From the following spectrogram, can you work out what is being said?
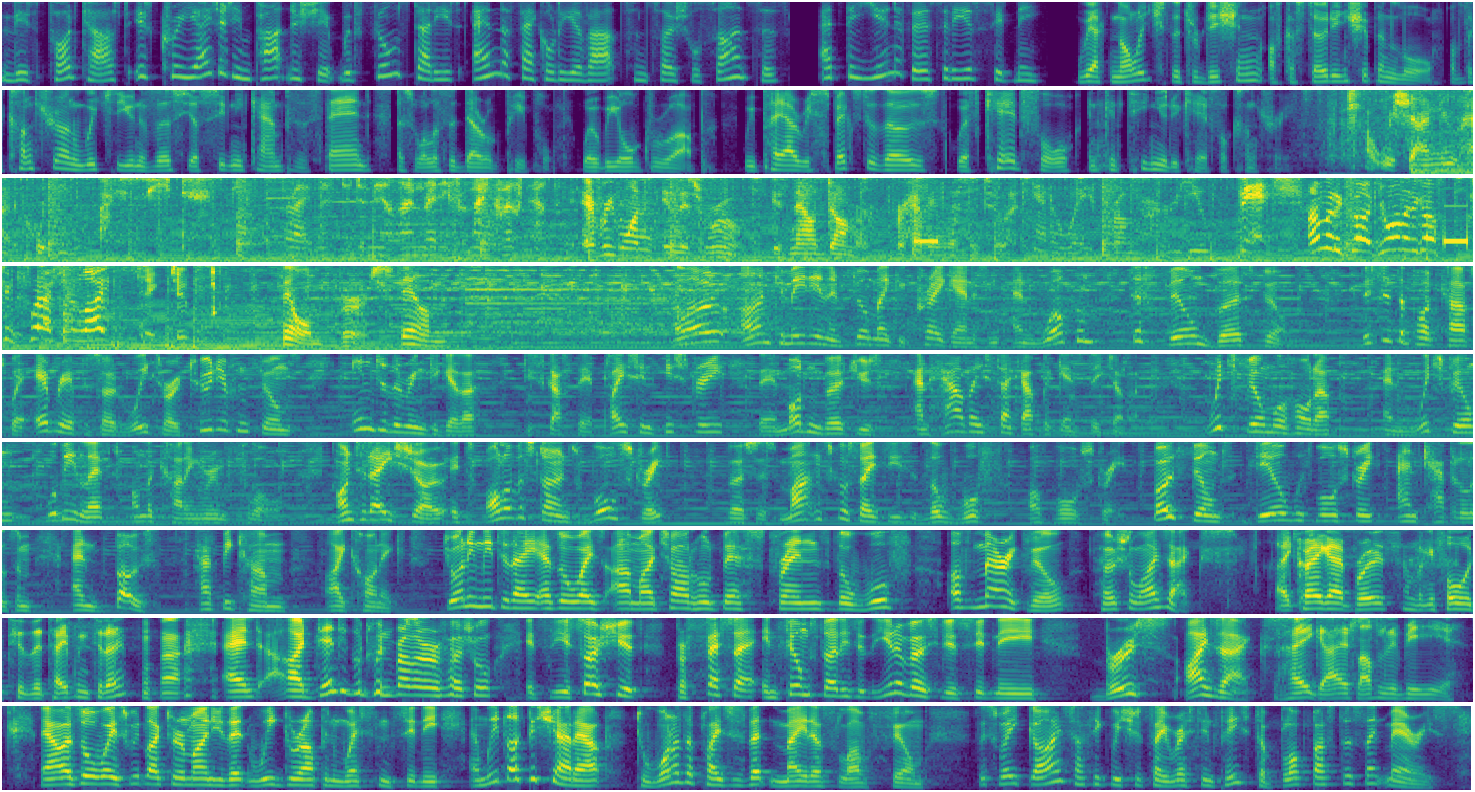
This podcast is created in partnership with Film Studies and the Faculty of Arts and Social Sciences at the University of Sydney. We acknowledge the tradition of custodianship and law of the country on which the University of Sydney campuses stand, as well as the Darug people, where we all grew up. We pay our respects to those who have cared for and continue to care for country. I wish I knew how to quit you. I see dead people. All right, Mr. DeMille, I'm ready for my close-up. Everyone in this room is now dumber for having listened to it. Get away from her, you bitch! I'm gonna go. You want me to go fucking trash your lights? Take two. Film verse. Film. Hello, I'm comedian and filmmaker Craig Anderson, and welcome to Film vs. Film. This is the podcast where every episode we throw two different films into the ring together, discuss their place in history, their modern virtues, and how they stack up against each other. Which film will hold up, and which film will be left on the cutting room floor. On today's show, it's Oliver Stone's Wall Street versus Martin Scorsese's The Wolf of Wall Street. Both films deal with Wall Street and capitalism, and both have become iconic. Joining me today, as always, are my childhood best friends, the Wolf of Marrickville, Herschel Isaacs. Hi, Craig. Hi, Bruce. I'm looking forward to the taping today. and identical twin brother of Herschel, it's the Associate Professor in Film Studies at the University of Sydney, Bruce Isaacs. Hey, guys. Lovely to be here. Now, as always, we'd like to remind you that we grew up in Western Sydney, and we'd like to shout out to one of the places that made us love film. This week, guys, I think we should say rest in peace to Blockbuster St. Mary's.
